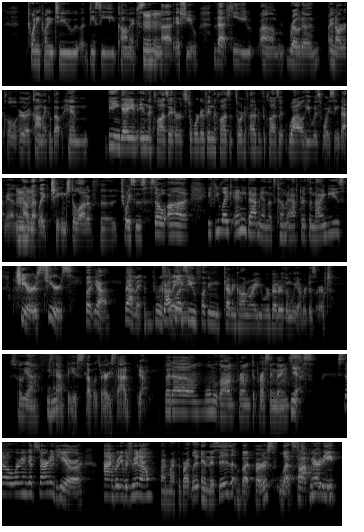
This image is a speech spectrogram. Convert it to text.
2022 DC Comics Mhm. uh, issue that he um, wrote a an article or a comic about him being gay and in the closet or sort of in the closet, sort of out of the closet while he was voicing Batman and how Mhm. that like changed a lot of the choices. So, uh, if you like any Batman that's come after the 90s, Cheers. cheers. But yeah, Batman. Bruce God bless you, fucking Kevin Conroy. You were better than we ever deserved. So yeah, Mhm. sad face. That was very sad. Yeah. But um, we'll move on from depressing things. Yes. So we're gonna get started here. I'm Brittany Vitrino, I'm Martha Bartlett. and this is But First, Let's Talk Nerdy.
